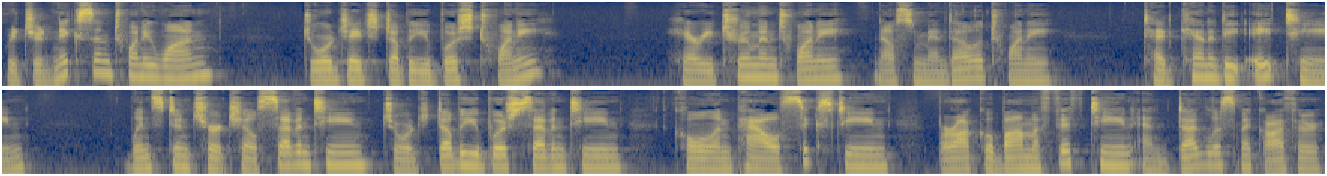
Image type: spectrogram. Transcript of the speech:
Richard Nixon 21, George H.W. Bush 20, Harry Truman 20, Nelson Mandela 20, Ted Kennedy 18, Winston Churchill 17, George W. Bush 17, Colin Powell 16, Barack Obama 15, and Douglas MacArthur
